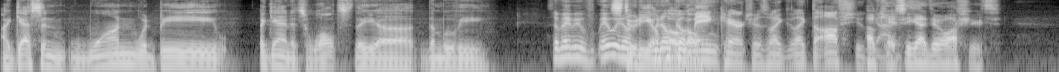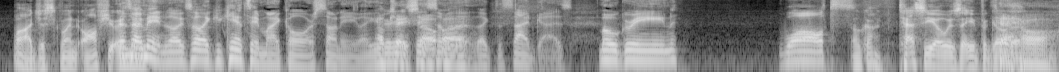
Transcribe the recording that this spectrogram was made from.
I guess in one would be again, it's Woltz the uh, the movie. So maybe, maybe we Studio don't, we don't go main characters like like the offshoot okay, guys. so you got to do offshoots. Well, I just went offshoot. That's and what I mean. Like, so like you can't say Michael or Sonny. Like you're Okay, gonna say so, some uh, of the like the side guys. Moe Greene, Woltz. Oh God, Tessio is Abe Vigoda. Oh,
